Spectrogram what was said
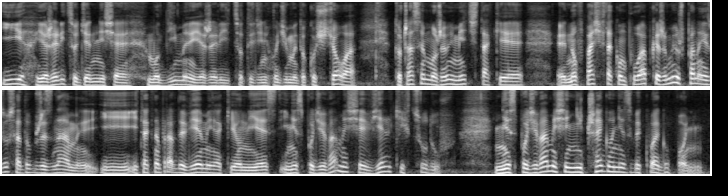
I jeżeli codziennie się modlimy, jeżeli co tydzień chodzimy do kościoła, to czasem możemy mieć takie, e, no wpaść w taką pułapkę, że my już Pana Jezusa dobrze znamy i, i tak naprawdę wiemy, jaki On jest i nie spodziewamy się wielkich cudów. Nie spodziewamy się niczego niezwykłego po Nim.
